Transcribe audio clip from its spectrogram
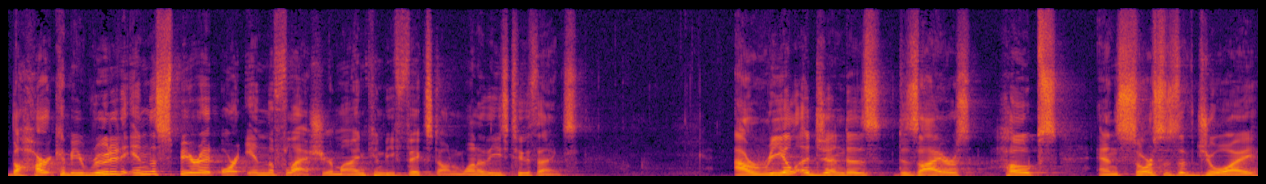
the heart can be rooted in the spirit or in the flesh. Your mind can be fixed on one of these two things. Our real agendas, desires, hopes, and sources of joy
